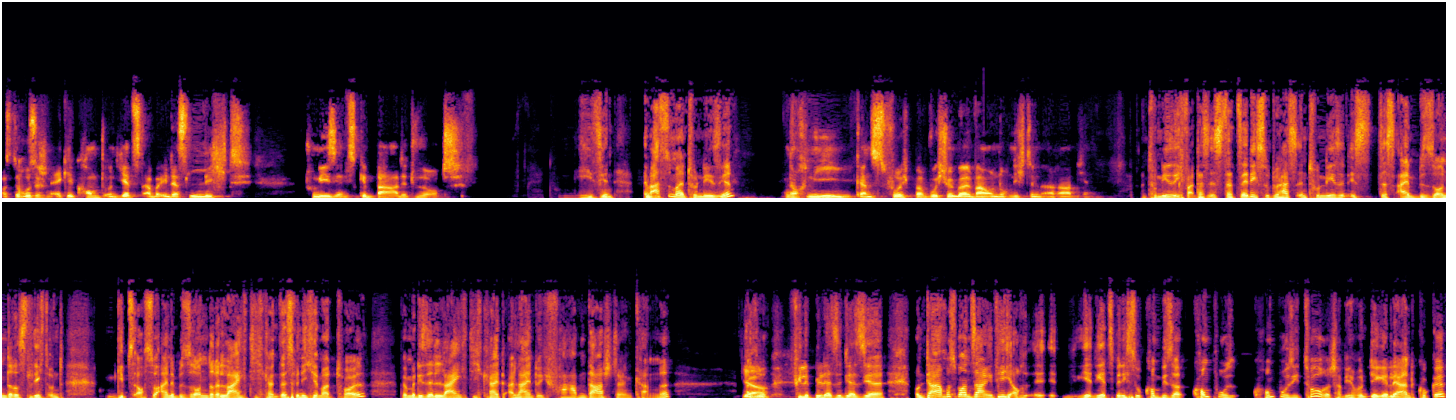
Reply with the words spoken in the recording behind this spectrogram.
aus der russischen Ecke kommt und jetzt aber in das Licht Tunesiens gebadet wird. Tunesien. Warst du mal in Tunesien? Noch nie, ganz furchtbar, wo ich schon überall war und noch nicht in Arabien. Tunesien, ich, das ist tatsächlich so, du hast in Tunesien ist das ein besonderes Licht und gibt's auch so eine besondere Leichtigkeit. Das finde ich immer toll, wenn man diese Leichtigkeit allein durch Farben darstellen kann. Ne? Ja. Also viele Bilder sind ja sehr, und da muss man sagen, finde ich auch, äh, jetzt wenn ich so kompos, kompos, kompositorisch, habe ich von dir gelernt, gucke,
